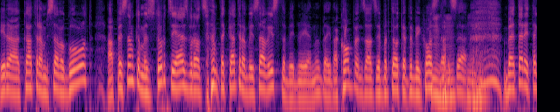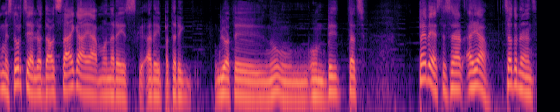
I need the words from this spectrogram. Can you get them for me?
ir katram sava gulta. Pēc tam, kad mēs uz Turciju aizbraucām, tad katram bija sava istaba. viena, Nu, tā, tā kompensācija par to, ka tur bija hostels. Mm -hmm. Bet arī tagad mēs Turcijā ļoti daudz staigājām un arī, arī, arī ļoti, nu, un- un bija tāds pēdējais, tas ar, ar jā, ceturtdienas.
